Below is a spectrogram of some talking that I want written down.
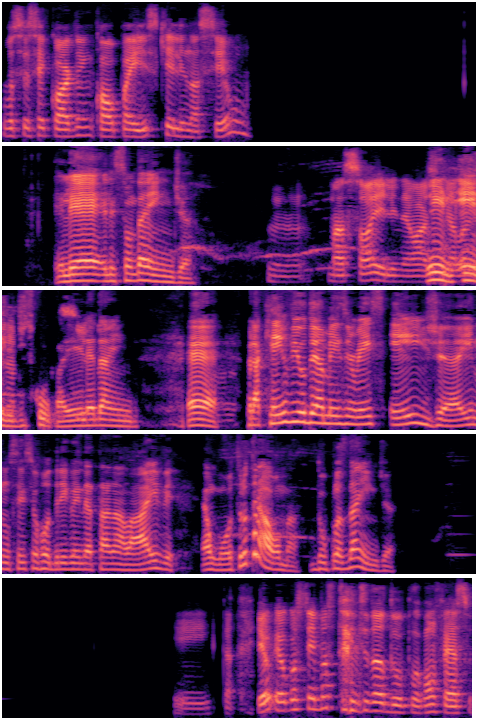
Vocês recordam em qual país que ele nasceu? Ele é, eles são da Índia. Hum, mas só ele, né? Eu acho ele, ele, já... desculpa, ele é da Índia. É, ah. para quem viu The Amazing Race Asia aí, não sei se o Rodrigo ainda tá na live, é um outro trauma. Duplas da Índia. Eita. Eu, eu gostei bastante da dupla, confesso.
